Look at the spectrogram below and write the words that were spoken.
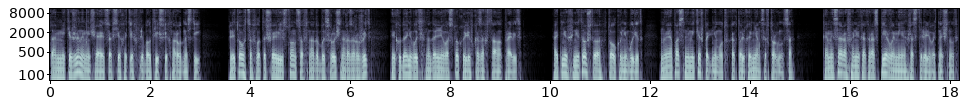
там мятежи намечаются всех этих прибалтийских народностей, Литовцев, латышей и эстонцев надо бы срочно разоружить и куда-нибудь на Дальний Восток или в Казахстан отправить. От них не то что толку не будет, но и опасный мятеж поднимут, как только немцы вторгнутся. Комиссаров они как раз первыми расстреливать начнут.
